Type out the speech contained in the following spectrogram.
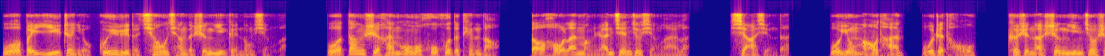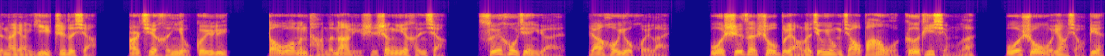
我被一阵有规律的敲墙的声音给弄醒了。我当时还模模糊糊的听到，到后来猛然间就醒来了，吓醒的。我用毛毯捂着头，可是那声音就是那样一直的响，而且很有规律。到我们躺的那里时，声音很响，随后渐远，然后又回来。我实在受不了了，就用脚把我哥踢醒了。我说我要小便，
